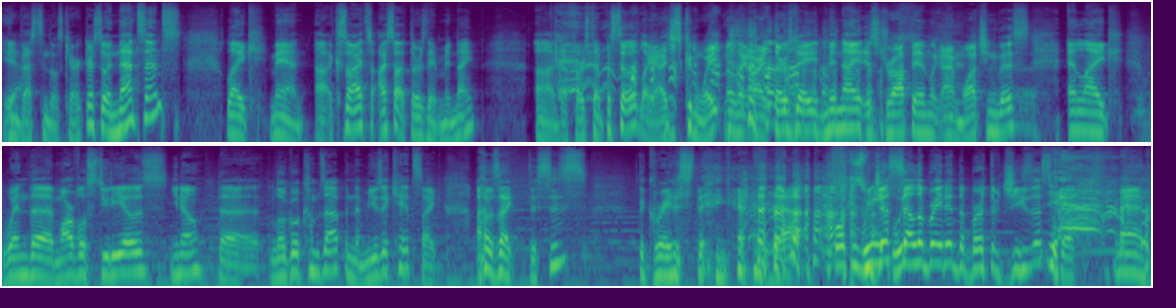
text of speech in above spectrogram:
yeah. invest in those characters. So in that sense, like man, because I, I saw it Thursday at midnight. Uh, that first episode, like I just couldn't wait, and I was like, "All right, Thursday midnight is dropping. Like I'm watching this." And like when the Marvel Studios, you know, the logo comes up and the music hits, like I was like, "This is the greatest thing yeah. Well, because we, just celebrated the birth of Jesus, but man,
